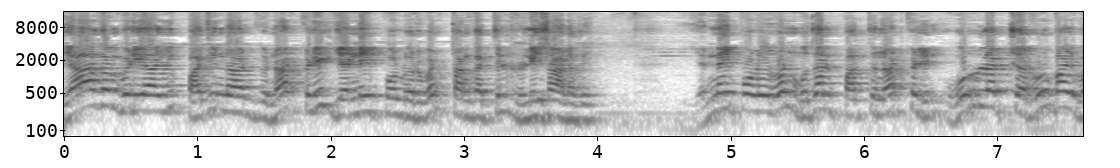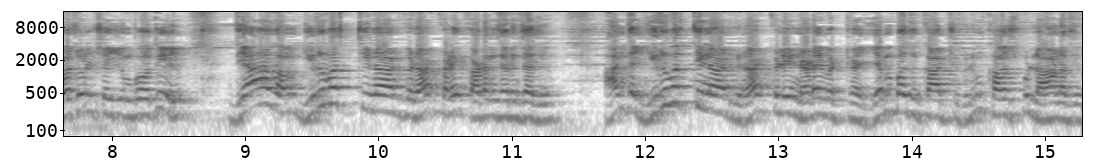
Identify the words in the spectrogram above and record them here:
தியாகம் வெளியாகி பதினான்கு நாட்களில் சென்னை போல் ஒருவன் தங்கத்தில் ரிலீஸ் ஆனது. என்னை போல ஒருவன் முதல் பத்து நாட்களில் ஒரு லட்சம் ரூபாய் வசூல் செய்யும் போது தியாகம் இருபத்தி நான்கு நாட்களை கடந்திருந்தது. அந்த இருபத்தி நான்கு நாட்களில் நடைபெற்ற எண்பது காட்சிகளும் ஹவுஸ்ஃபுல் ஆனது.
